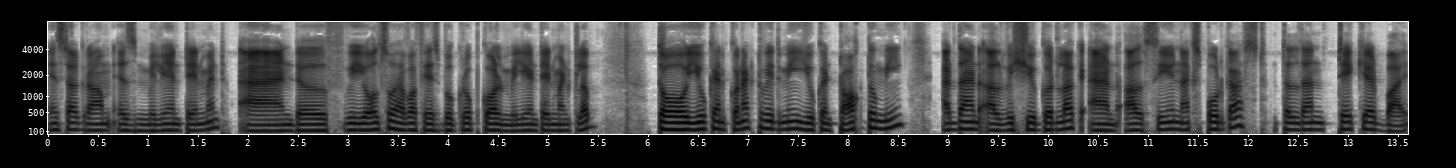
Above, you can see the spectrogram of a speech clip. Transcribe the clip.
Instagram is Milliontainment and we also have a Facebook group called Milliontainment club तो you can connect with me you can talk to me at the end I wish you good luck and I see you next podcast till then take care bye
